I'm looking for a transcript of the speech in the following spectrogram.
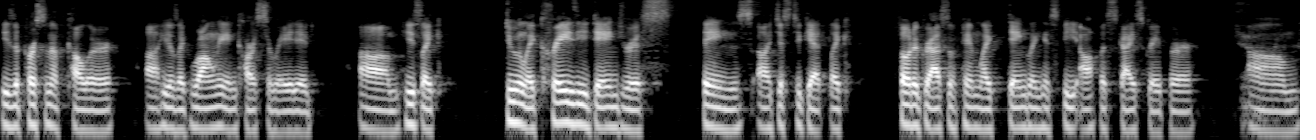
he's a person of color. Uh, he was like wrongly incarcerated. Um, he's like doing like crazy dangerous things uh, just to get like photographs of him like dangling his feet off a skyscraper. Yeah. Um,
